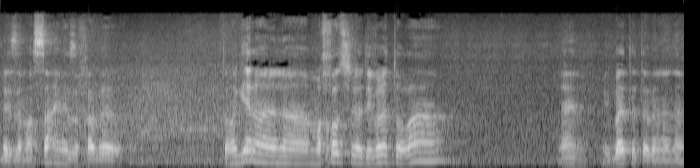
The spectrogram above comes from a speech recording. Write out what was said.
באיזה מסע עם איזה חבר. אתה מגיע למחוז של הדברי תורה, אין, איבדת את הבן אדם.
